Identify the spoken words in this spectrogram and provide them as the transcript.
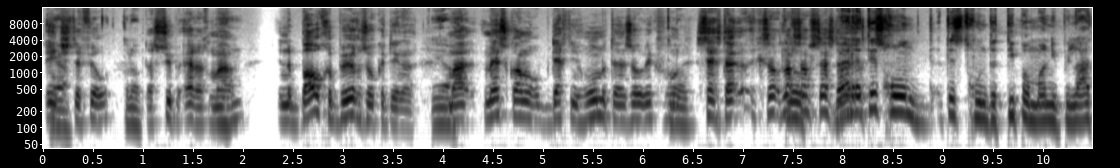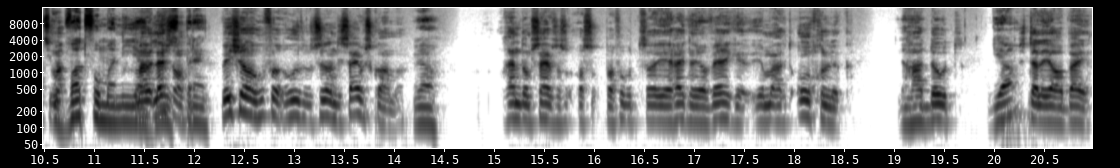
eentje Ja. te veel. klopt. Dat is super erg, maar Mhm. In de bouw gebeuren zulke dingen. Ja. Maar mensen kwamen op 1300 en zo, ik Klopt. 6000, ik zelfs Maar 6000. het is gewoon, het is gewoon de type manipulatie, op Maar- wat voor manier je Maar het dan, brengt. weet je wel hoeveel, hoe ze dan die cijfers kwamen? Ja, Random cijfers, als, als bijvoorbeeld eh, je rijdt naar jouw werk, je, maakt ongeluk, je gaat dood, ja, stellen jou bij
